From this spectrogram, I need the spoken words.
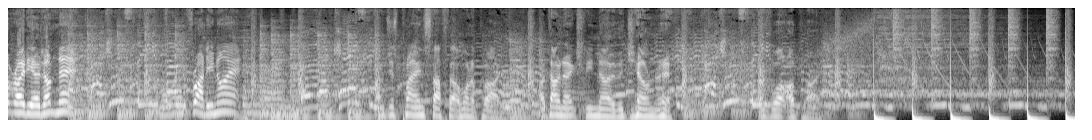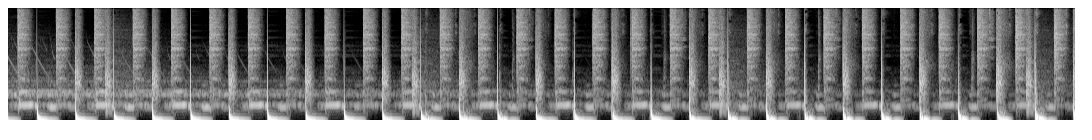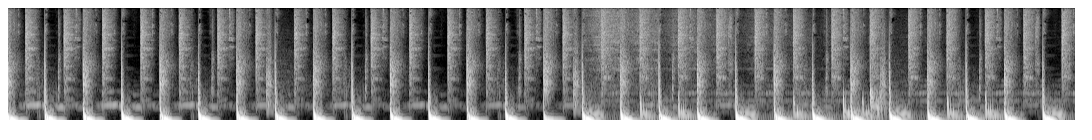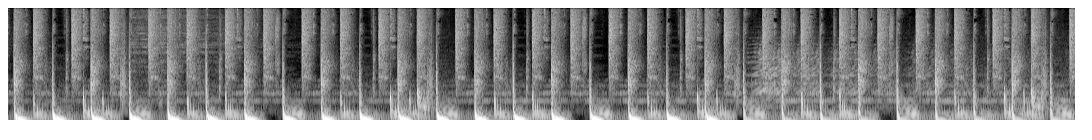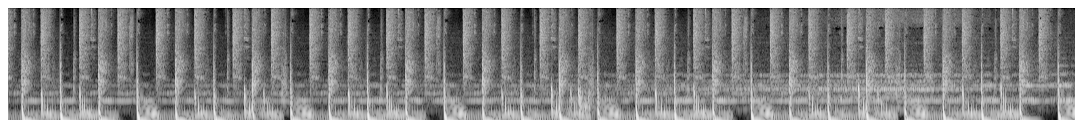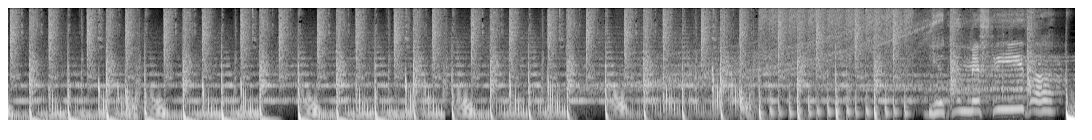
Radio.net. Friday night. I'm just playing stuff that I want to play. I don't actually know the genre of what I play. me fever.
